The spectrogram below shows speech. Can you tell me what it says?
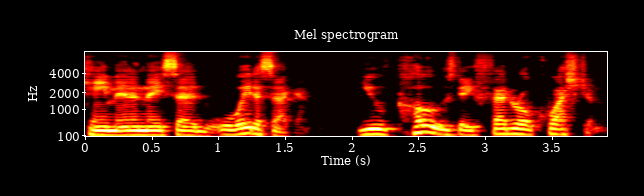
came in and they said, wait a second, you've posed a federal question.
